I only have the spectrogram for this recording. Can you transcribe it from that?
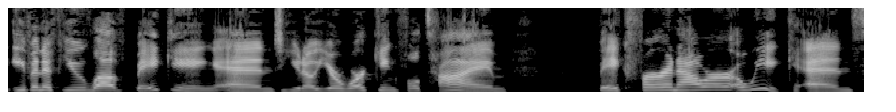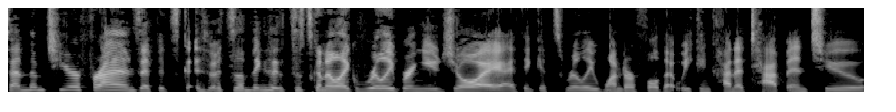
even if you love baking and you know you're working full time bake for an hour a week and send them to your friends if it's if it's something that's going to like really bring you joy i think it's really wonderful that we can kind of tap into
